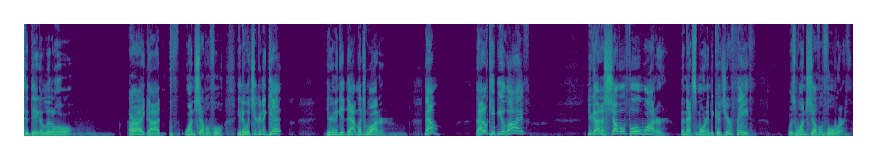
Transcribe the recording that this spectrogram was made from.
to dig a little hole. All right, God, one shovelful. You know what you're going to get? You're going to get that much water. Now, that'll keep you alive. You got a shovelful of water the next morning because your faith was one shovelful worth.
